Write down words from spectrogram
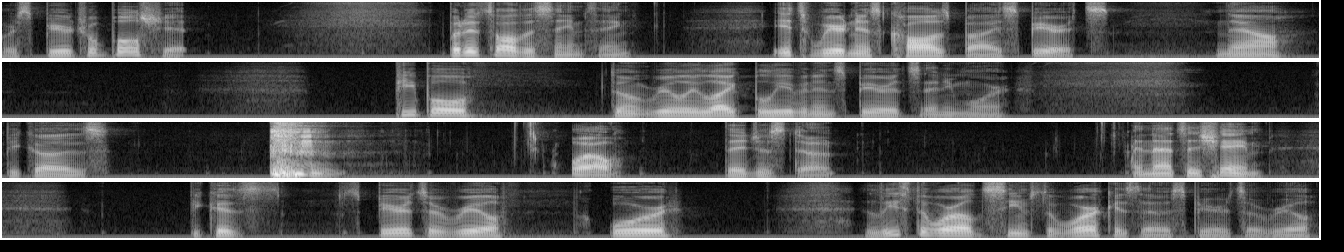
or spiritual bullshit. But it's all the same thing. It's weirdness caused by spirits. Now, people don't really like believing in spirits anymore because, well, they just don't. And that's a shame because spirits are real, or at least the world seems to work as though spirits are real.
